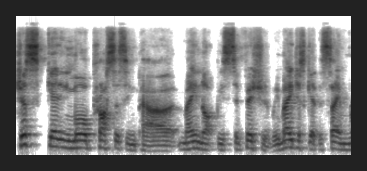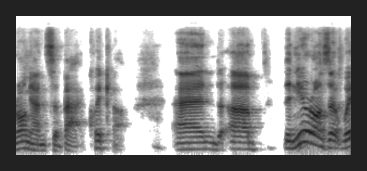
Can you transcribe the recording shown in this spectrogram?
just getting more processing power may not be sufficient. We may just get the same wrong answer back quicker. And um, the neurons that we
